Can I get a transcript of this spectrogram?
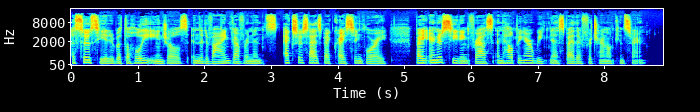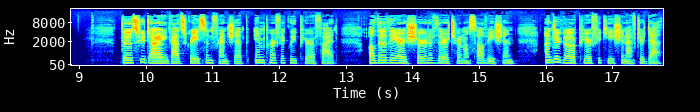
Associated with the holy angels in the divine governance exercised by Christ in glory, by interceding for us and helping our weakness by their fraternal concern. Those who die in God's grace and friendship, imperfectly purified, although they are assured of their eternal salvation, undergo a purification after death,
